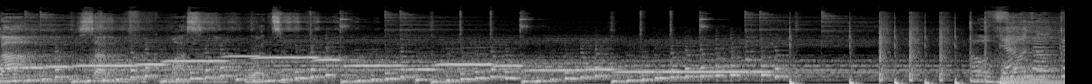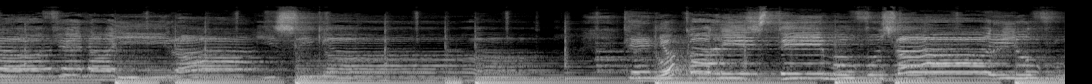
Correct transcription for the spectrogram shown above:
ja sarnufu masi uai aotiaanakavianaira isiga tenyokaristimufu ja inufu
